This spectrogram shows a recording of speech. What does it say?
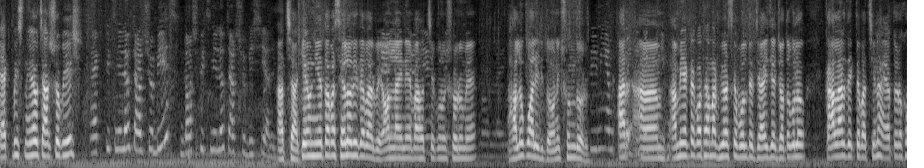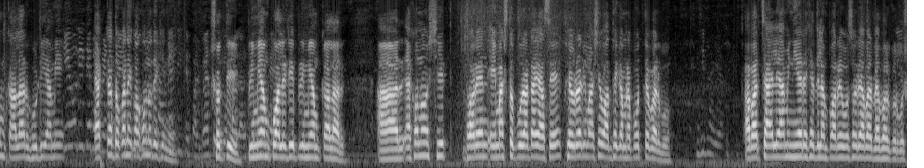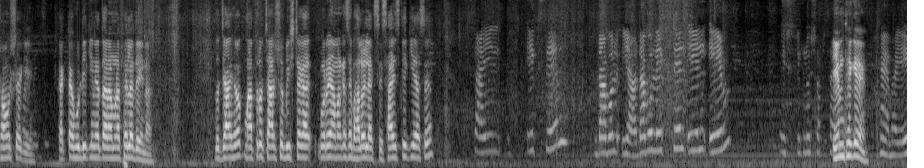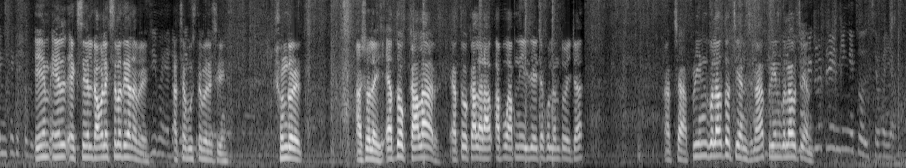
এক পিস নিলেও চারশো বিশ? এক পিস নিলেও চারশো বিশ দশ পিস নিলেও চারশো বিশই আচ্ছা কেউ নিয়ে তো আবার সেলও দিতে পারবে অনলাইনে বা হচ্ছে কোনো শোরুমে ভালো কোয়ালিটি তো, অনেক সুন্দর। আর, আমি একটা কথা আমার ভিউয়ার্সকে বলতে চাই যে যতগুলো কালার দেখতে পাচ্ছি না, এত রকম কালার হুডি আমি একটা দোকানে কখনো দেখিনি। সত্যি প্রিমিয়াম কোয়ালিটি প্রিমিয়াম কালার আর এখনও শীত, ধরেন এই মাস তো পুরাটাই আছে, ফেব্রুয়ারি মাসে অর্ধেক আমরা পড়তে পারব। আবার চাইলে আমি নিয়ে রেখে দিলাম, পরের বছরে আবার ব্যবহার করব, সমস্যা কি? একটা হুডি কিনে তার আমরা ফেলে দেই না। তো যাই হোক, মাত্র চারশো বিশ টাকা করে আমার কাছে ভালোই লাগছে। সাইজ কি কি আছে? Double yeah double XL L M M থেকে? হ্যাঁ ভাই এম থেকে শুরু। এম এল এক্সেল ডাবল এক্সেলও দেওয়া যাবে? আচ্ছা বুঝতে পেরেছি। সুন্দর। আসলেই এত কালার এত কালার আপু আপনি এই যে এটা খুললেন তো এটা? আচ্ছা প্রিন্ট গুলাও তো চেঞ্জ না? প্রিন্ট গুলাও চেঞ্জ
